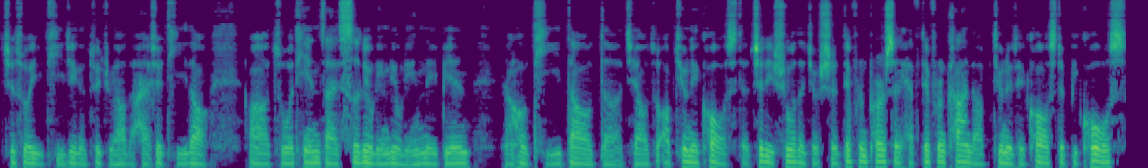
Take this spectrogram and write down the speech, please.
之所以提这个，最主要的还是提到，啊，昨天在四六零六零那边，然后提到的叫做 opportunity cost，这里说的就是 different person have different kind of opportunity cost because,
